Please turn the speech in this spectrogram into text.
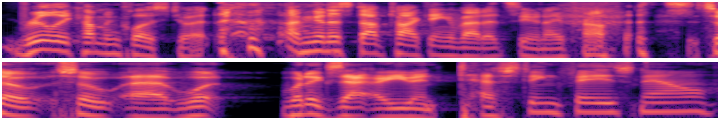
really coming close to it. I'm going to stop talking about it soon i promise. So so uh, what what exact are you in testing phase now?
